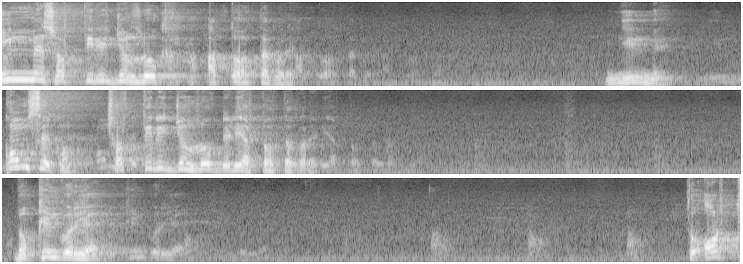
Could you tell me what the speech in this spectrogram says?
নিম্নে ছত্রিশ জন লোক আত্মহত্যা করে। নিম্নে, কমসে কম ছত্রিশ জন লোক ডেলি আত্মহত্যা করে। দক্ষিণ কোরিয়ায় দক্ষিণ কোরিয়ায় তো অর্থ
